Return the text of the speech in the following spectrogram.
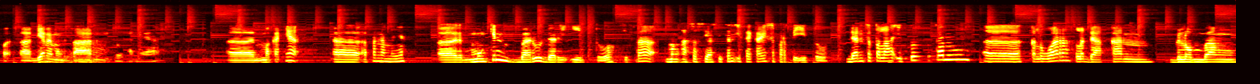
Pak, eh, dia memang besar Hmm. gitu kan ya. Eh, makanya eh, apa namanya? Eh, mungkin baru dari itu kita mengasosiasikan isekai seperti itu. Dan setelah itu kan eh, keluar ledakan gelombang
